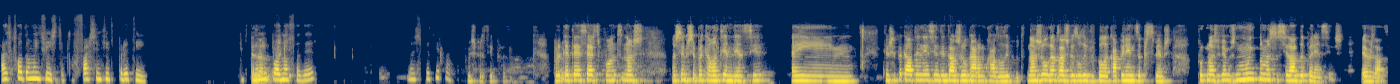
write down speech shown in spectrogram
Acho que falta muito isto, tipo, faz sentido para ti. Tipo, para mim pode não fazer, mas para ti faz. Mas para ti. Porque até certo ponto nós, nós temos sempre aquela tendência em. Temos sempre aquela tendência em tentar julgar um bocado o livro. Nós julgamos às vezes o livro pela capa e nem nos apercebemos, porque nós vivemos muito numa sociedade de aparências, é verdade.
